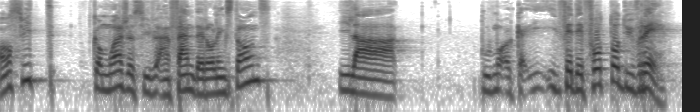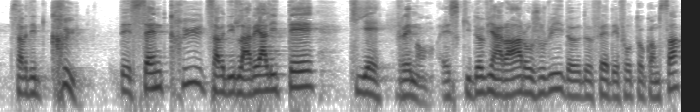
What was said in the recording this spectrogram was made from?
Ensuite, comme moi, je suis un fan des Rolling Stones. il, a, il fait des photos du vrai, ça veut dire cru, des scènes crues, ça veut dire la réalité qui est vraiment. Et ce qui devient rare aujourd'hui de, faire des photos comme ça.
